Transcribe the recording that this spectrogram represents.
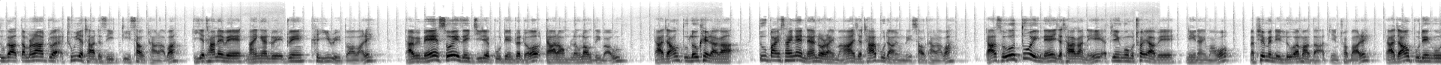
သူကတမရအတွက်အထူးယထာတစီတီဆောက်ထားတာပါဒီယထာနဲ့ပဲနိုင်ငံတွေအတွင်းခရီးတွေသွားပါတယ်ဒါပေမဲ့စိုးရိမ်စိတ်ကြီးတဲ့ပူတင်အတွက်တော့ဒါတောင်မလုံလောက်သေးပါဘူးဒါကြောင့်သူလုပ်ခဲ့တာကသူပိုင်ဆိုင်တဲ့နန်းတော်တိုင်းမှာယထာပူတာယုံတွေစောက်ထားတာပါ ဒါဆိုသူ့အိမ်နဲ့ယထာကနေအပြင်ကိုမထွက်ရဘဲနေနိုင်မှာပေါ့မဖြစ်မနေလိုအပ်မှသာအပြင်ထွက်ပါတယ်ဒါကြောင့်ပူတင်ကို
